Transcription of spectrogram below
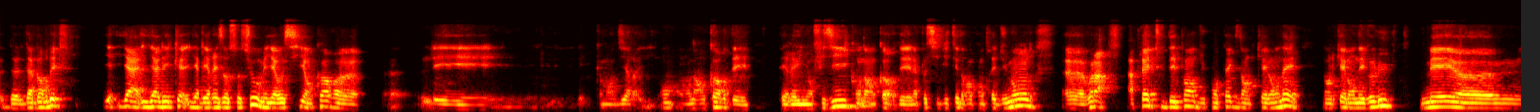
d'aborder. Il y, a, les, réseaux sociaux, mais il y a aussi encore les, comment dire, on, a encore des, réunions physiques, on a encore la possibilité de rencontrer du monde. Euh, voilà. Après, tout dépend du contexte dans lequel on est, dans lequel on évolue. Mais euh,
